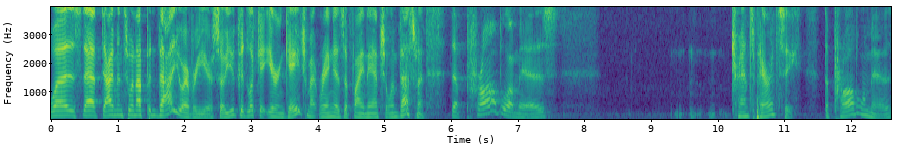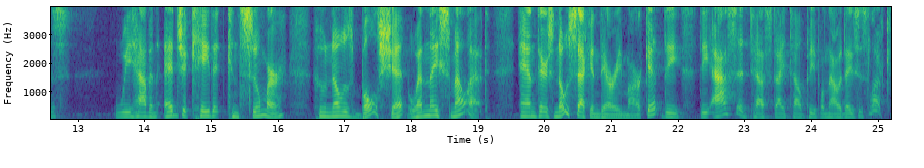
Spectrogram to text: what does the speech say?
was that diamonds went up in value every year. So you could look at your engagement ring as a financial investment. The problem is transparency. The problem is we have an educated consumer who knows bullshit when they smell it. And there's no secondary market. The the acid test I tell people nowadays is look,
